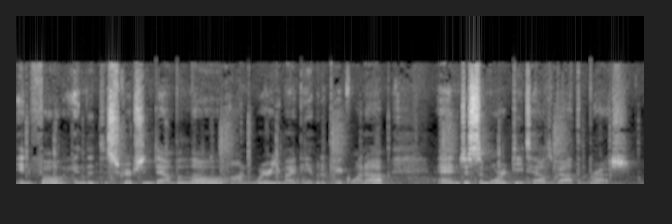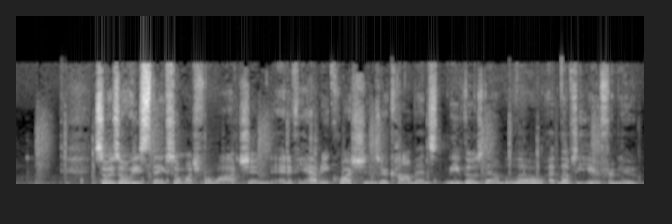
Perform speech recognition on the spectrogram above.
info in the description down below on where you might be able to pick one up and just some more details about the brush. So as always, thanks so much for watching. And if you have any questions or comments, leave those down below. I'd love to hear from you.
